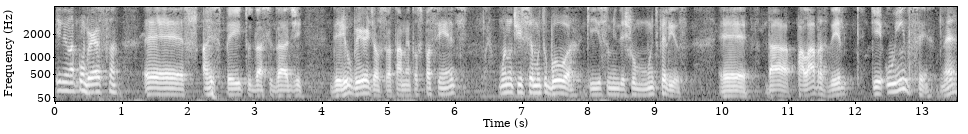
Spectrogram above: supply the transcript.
e na conversa é, a respeito da cidade de Rio Verde, aos tratamentos aos pacientes, uma notícia muito boa, que isso me deixou muito feliz. É, da palavras dele, que o índice né,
